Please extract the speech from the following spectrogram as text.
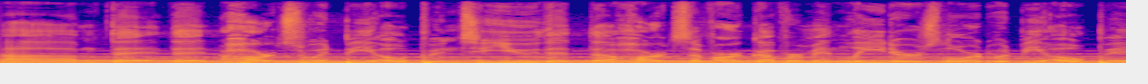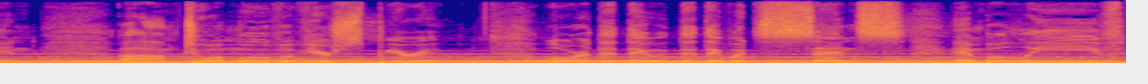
um, that, that hearts would be open to you, that the hearts of our government leaders, Lord, would be open um, to a move of your spirit. Lord, that they, that they would sense and believe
